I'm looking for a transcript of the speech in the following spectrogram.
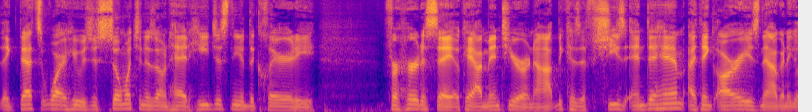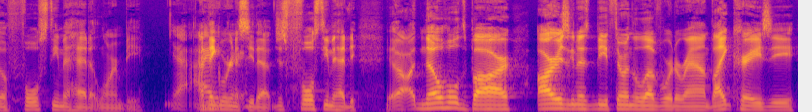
like. That's why he was just so much in his own head. He just needed the clarity for her to say, "Okay, I'm into you or not." Because if she's into him, I think Arie is now going to go full steam ahead at Lauren B. Yeah, I, I think we're going to see that. Just full steam ahead. Uh, No holds bar. Arie's going to be throwing the love word around like crazy.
